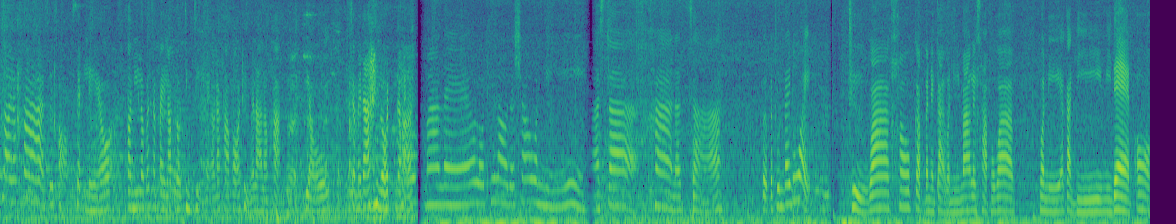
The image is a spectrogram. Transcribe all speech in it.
ยบร้อยแล้วค่ะ ซื้อของเสร็จแล้ว ตอนนี้เราก็จะไปรับรถจริง ๆ แล้วนะคะ เพราะถึงเวลาแล้วค่ะ เดี๋ยวจะไม่ได้รถนะคะ มาแล้วรถที่เราจะเช่าวันนี้ Mazda 5นะจ๊ะเปิดประทุนได้ด้วย ถือว่าเข้ากับบรรยากาศวันนี้มากเลยค่ะ เพราะว่าวันนี้อากาศดีมีแดดออก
